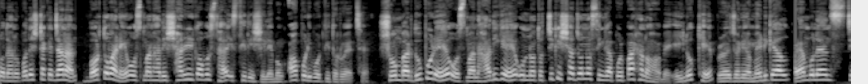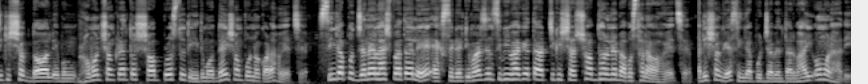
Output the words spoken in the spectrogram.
প্রধান উপদেষ্টাকে জানান, বর্তমানে ওসমান হাদির শারীরিক অবস্থা স্থিতিশীল এবং অপরিবর্তিত রয়েছে। সোমবার দুপুরে ওসমান হাদিকে উন্নত চিকিৎসার জন্য সিঙ্গাপুর পাঠানো হবে। এই লক্ষ্যে প্রয়োজনীয় মেডিকেল, অ্যাম্বুলেন্স, চিকিৎসক দল এবং ভ্রমণ সংক্রান্ত সব প্রস্তুতি ইতিমধ্যেই সম্পূর্ণ করা হয়েছে। সিঙ্গাপুর জেনারেল হাসপাতালে অ্যাক্সিডেন্ট ইমার্জেন্সি বিভাগে তার চিকিৎসার সব ধরনের ব্যবস্থা নেওয়া হয়েছে। হাদির সঙ্গে সিঙ্গাপুর যাবেন তার ভাই ওমর হাদি।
